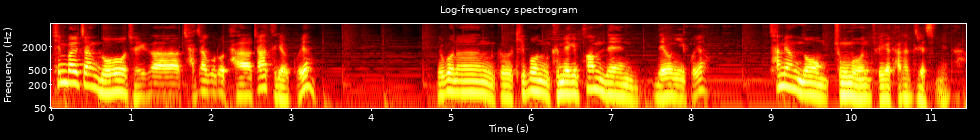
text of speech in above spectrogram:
신발장도 저희가 자작으로 다 짜드렸고요. 요거는 그 기본 금액이 포함된 내용이고요. 삼연동 중문 저희가 달아드렸습니다.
